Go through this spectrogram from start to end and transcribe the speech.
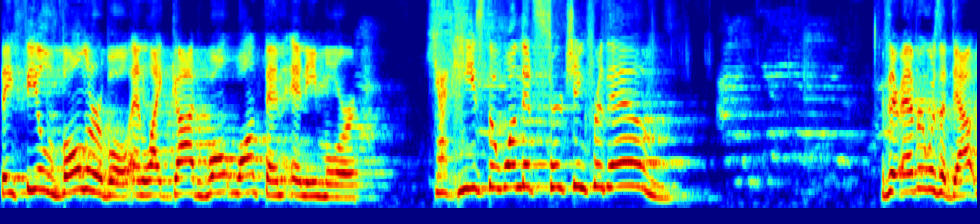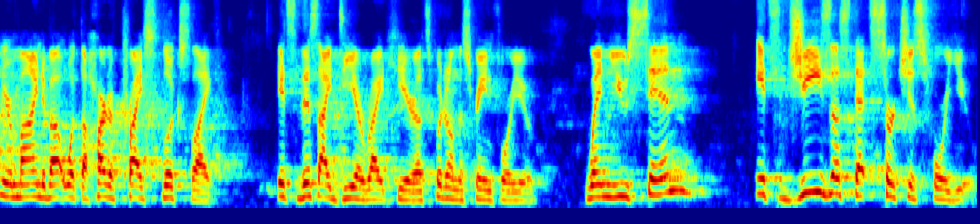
They feel vulnerable and like God won't want them anymore. Yet he's the one that's searching for them. If there ever was a doubt in your mind about what the heart of Christ looks like, it's this idea right here. Let's put it on the screen for you. When you sin, it's Jesus that searches for you.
